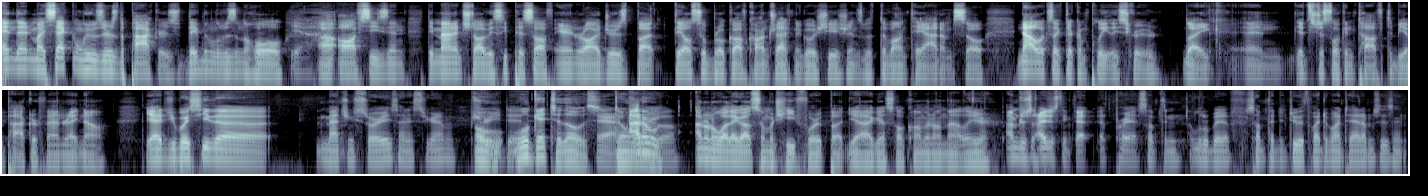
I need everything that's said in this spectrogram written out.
And then my second loser is the Packers. They've been losing the whole Yeah. uh, off season. They managed to obviously piss off Aaron Rodgers, but they also broke off contract negotiations with Davante Adams. So now it looks like they're completely screwed. Like, and it's just looking tough to be a Packer fan right now. Yeah, did you boys see the matching stories on Instagram? I'm sure oh, you did. we'll get to those. yeah, Don't I worry. don't- I don't know why they got so much heat for it, but yeah, I guess I'll comment on that later. I'm just. I just think that that probably has something, a little bit of something to do with why Davante Adams isn't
